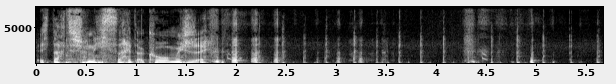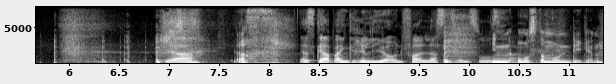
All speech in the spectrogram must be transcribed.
Ich dachte schon, ich sei der Komische. ja, es, es, gab einen Grillierunfall, lass es uns so In sagen. Ostermundigen.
